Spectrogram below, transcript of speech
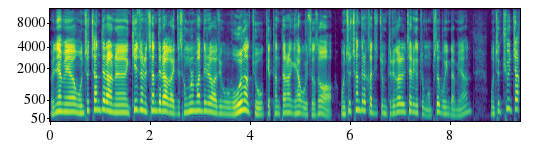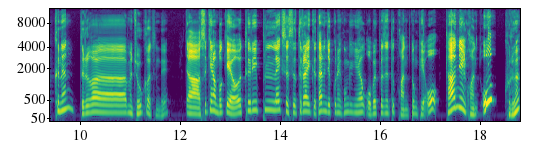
왜냐면 원초 찬드라는 기존의 찬드라가 이제 성물 만들어 가지고 워낙 좋게 탄탄하게 하고 있어서 원초 찬드라까지 좀 들어갈 자리가 좀 없어 보인다면 원초 큐자크는 들어가면 좋을 것 같은데 자 스킬 한번 볼게요 Triplex Strike 다른 적군의 공격력 500% 관통 피해 어? 단일 관.. 어? 그래?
